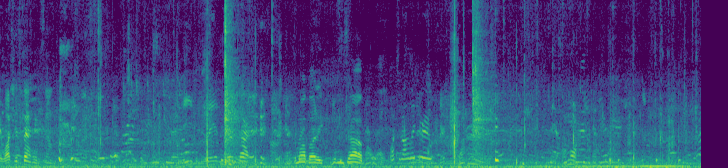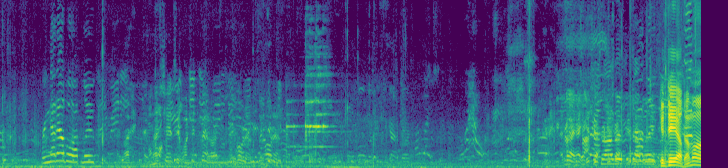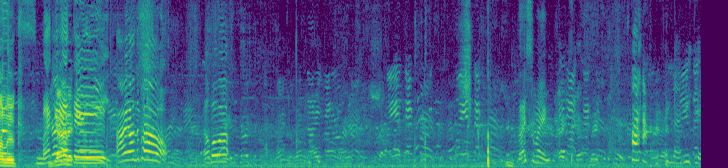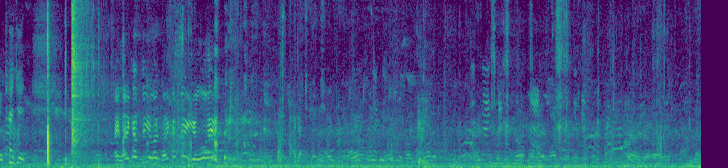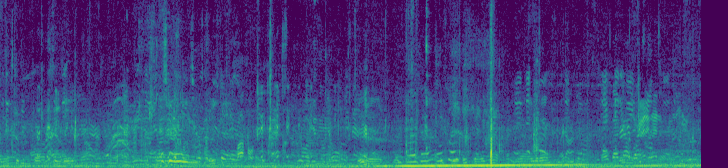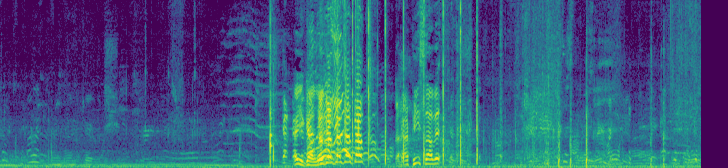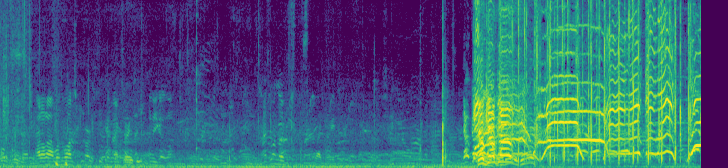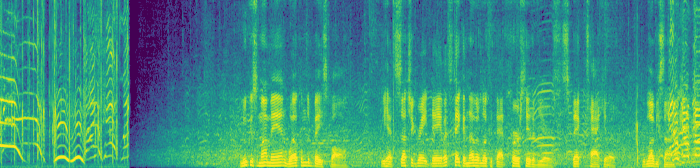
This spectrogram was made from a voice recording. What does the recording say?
Hey, watch his back. Come on, buddy. Good job. Watch it all the way through. Come on. Bring that elbow up, Luke. Hey, last chance here. Watch his back, all right? Stay hard at it. Stay hard at it. All right. Hey, good Good job. try, Luke. Good job, buddy. Good deal. Come on, Luke. Smack You it out it. there, Luke. Eye on the ball. Elbow up. Nice swing. Hey, let it come to you. Let, let it come to you. You're a little heavy. There you go, Go, go, go, go, go. Got a piece of it. I don't know. I wasn't watching first. There you go. Nice one, Luke. Go, go, go. Lucas, my man, welcome to baseball. We had such a great day. Let's take another look at that first hit of yours. Spectacular. We love you, son. Go, go, go!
